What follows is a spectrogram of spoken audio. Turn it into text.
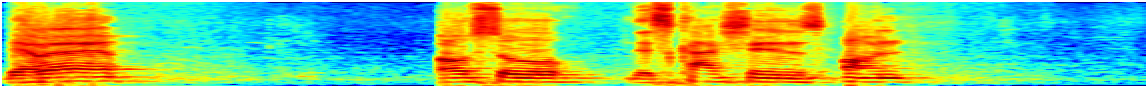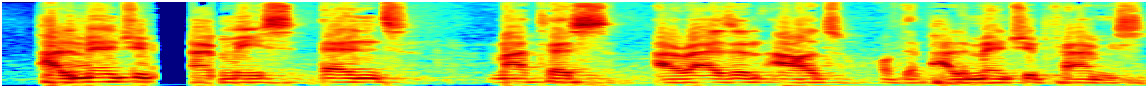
there were also discussions on parliamentary primaries and matters arising out of the parliamentary primaries.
